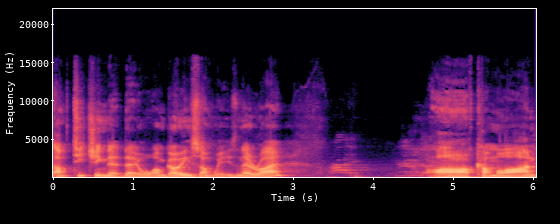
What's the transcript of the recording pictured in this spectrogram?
I'm teaching that day or I'm going somewhere. Isn't that right? Oh, come on.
